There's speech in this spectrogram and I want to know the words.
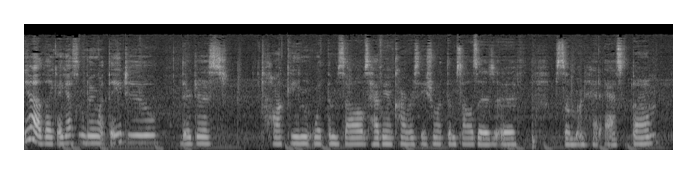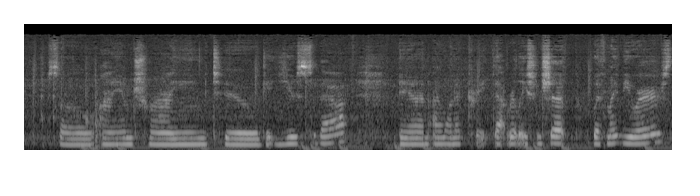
yeah, like I guess I'm doing what they do. They're just talking with themselves, having a conversation with themselves as if someone had asked them. So I am trying to get used to that and I want to create that relationship with my viewers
